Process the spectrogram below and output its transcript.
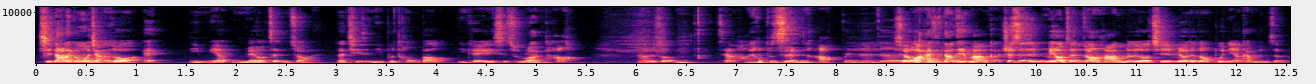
其实大家跟我讲说，哎、欸，你没有你没有症状，那其实你不通报，你可以四处乱跑。然后就说，嗯，这样好像不是很好，真的，真的。所以我还是当天马上，就是没有症状，他们说其实没有症状不一定要看门诊嘛，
